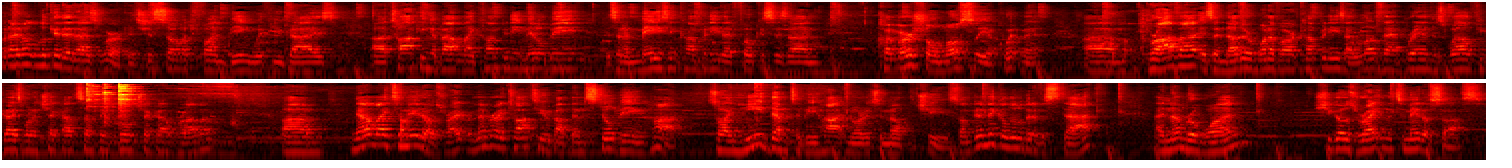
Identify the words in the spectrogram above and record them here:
but I don't look at it as work. It's just so much fun being with you guys, uh, talking about my company, Middleby. It's an amazing company that focuses on commercial, mostly equipment. Um, Brava is another one of our companies. I love that brand as well. If you guys want to check out something cool, check out Brava. Um, now my tomatoes, right? Remember I talked to you about them still being hot. So I need them to be hot in order to melt the cheese. So I'm gonna make a little bit of a stack. And number one, she goes right in the tomato sauce.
